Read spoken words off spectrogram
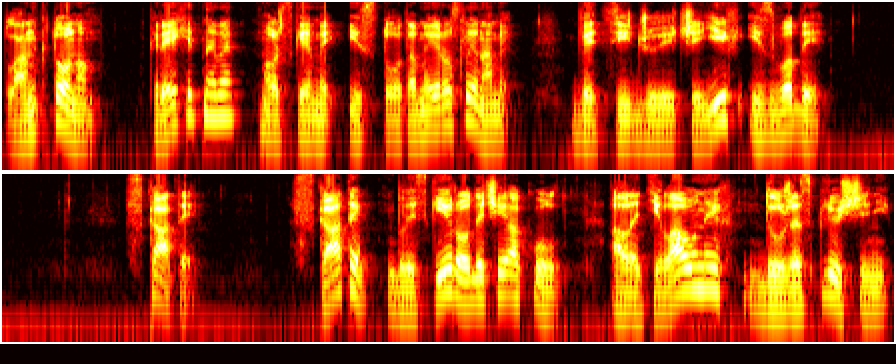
планктоном, крихітними морськими істотами і рослинами виціджуючи їх із води. Скати. Скати близькі родичі акул, але тіла у них дуже сплющені.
